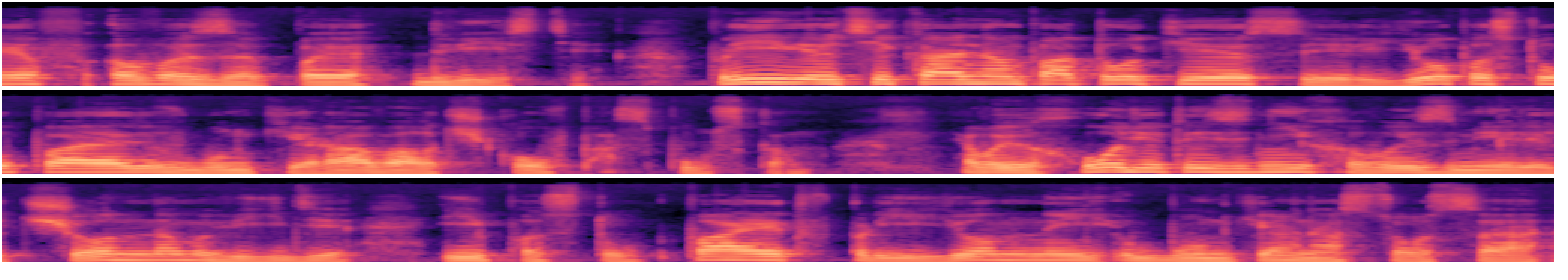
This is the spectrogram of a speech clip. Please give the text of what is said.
FVZP-200. При вертикальном потоке сырье поступает в бункера волчков по спускам, выходит из них в измельченном виде и поступает в приемный бункер насоса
